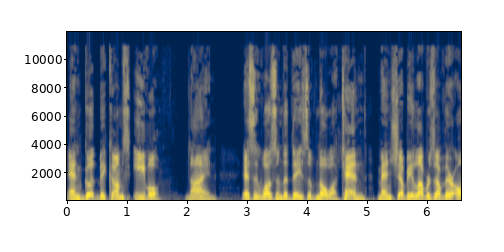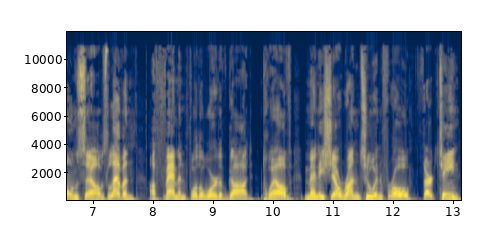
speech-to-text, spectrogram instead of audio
and good becomes evil. Nine, as it was in the days of Noah. Ten, men shall be lovers of their own selves. Eleven, a famine for the word of God. Twelve, many shall run to and fro. Thirteen,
